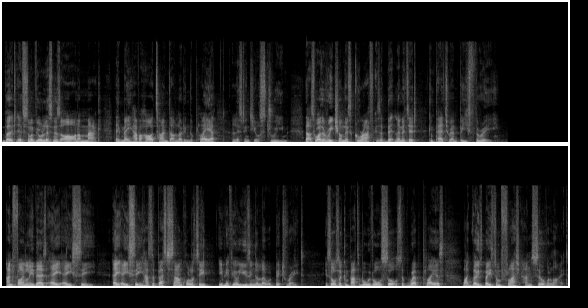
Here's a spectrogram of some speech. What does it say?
But if some of your listeners are on a Mac, they may have a hard time downloading the player and listening to your stream. That's why the reach on this graph is a bit limited compared to MP3. And finally, there's AAC. AAC has the best sound quality even if you're using a lower bit rate. It's also compatible with all sorts of web players, like those based on Flash and Silverlight.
